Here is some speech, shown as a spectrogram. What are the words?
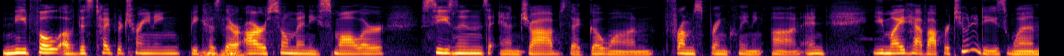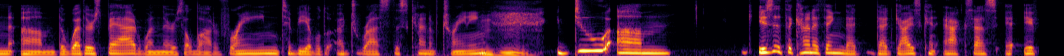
needful of this type of training because mm-hmm. there are so many smaller seasons and jobs that go on from spring cleaning on. And you might have opportunities when um, the weather's bad, when there's a lot of rain, to be able to address this kind of training. Mm-hmm. Do um, is it the kind of thing that that guys can access if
